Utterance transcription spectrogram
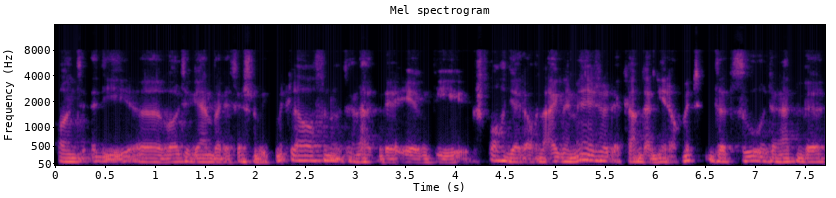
Und die äh, wollte gern bei der Fashion Week mitlaufen. Und dann hatten wir irgendwie gesprochen. Die hat auch einen eigenen Manager, der kam dann hier noch mit dazu. Und dann hatten wir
